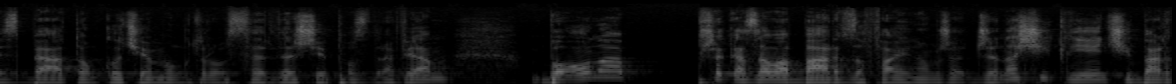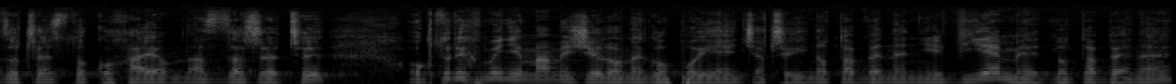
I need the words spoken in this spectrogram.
z Beatą Kociemą, którą serdecznie pozdrawiam, bo ona przekazała bardzo fajną rzecz, że nasi klienci bardzo często kochają nas za rzeczy, o których my nie mamy zielonego pojęcia, czyli notabene nie wiemy notabene,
